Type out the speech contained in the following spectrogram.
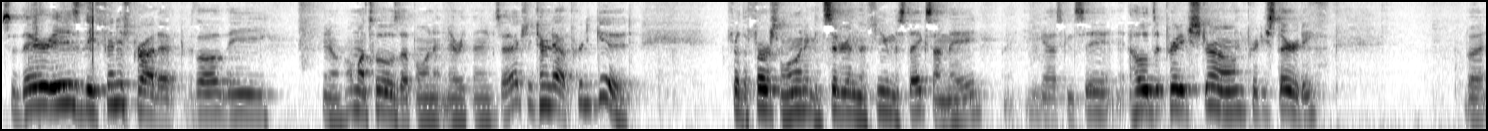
So there is the finished product with all the, you know, all my tools up on it and everything. So it actually turned out pretty good for the first one and considering the few mistakes I made. But you guys can see it. It holds it pretty strong, pretty sturdy. But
